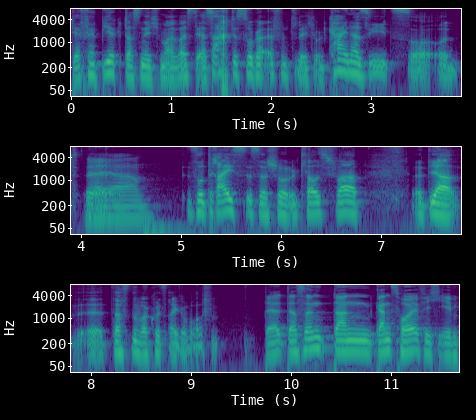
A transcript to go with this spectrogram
der verbirgt das nicht mal, weißt du, er sagt es sogar öffentlich und keiner sieht's. So, und ja, äh, ja. so dreist ist er schon. Und Klaus Schwab. Und ja, äh, das nur mal kurz eingeworfen. Das sind dann ganz häufig eben.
